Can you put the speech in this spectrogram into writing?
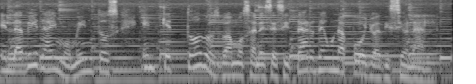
En la vida hay momentos en que todos vamos a necesitar de un apoyo adicional.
